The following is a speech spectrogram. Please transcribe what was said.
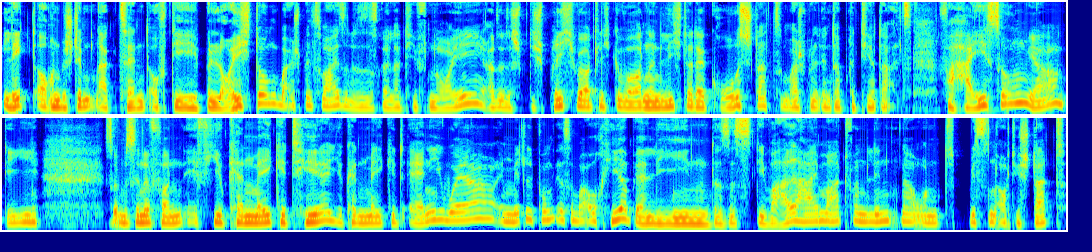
legt auch einen bestimmten Akzent auf die Beleuchtung beispielsweise. Das ist relativ neu. Also das, die sprichwörtlich gewordenen Lichter der Großstadt zum Beispiel interpretiert er als Verheißung, ja, die so im Sinne von if you can make it here, you can make it anywhere. Im Mittelpunkt ist aber auch hier Berlin. Das ist die Wahlheimat von Lindner und bisschen auch die Stadt,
